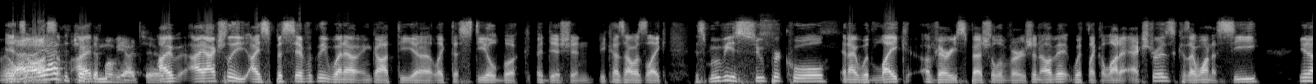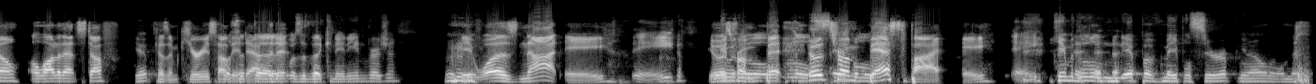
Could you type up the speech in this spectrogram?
It's yeah, awesome. I have to check I've, the movie out too. I I actually I specifically went out and got the uh, like the steelbook edition because I was like, this movie is super cool, and I would like a very special version of it with like a lot of extras because I want to see you know a lot of that stuff. Yep. Because I'm curious how was they adapted the, it. Was it the Canadian version? it was not a. A. It was from little, Be- little it was from Best Buy. A. A. Came with a little nip of maple syrup, you know, a little nip.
